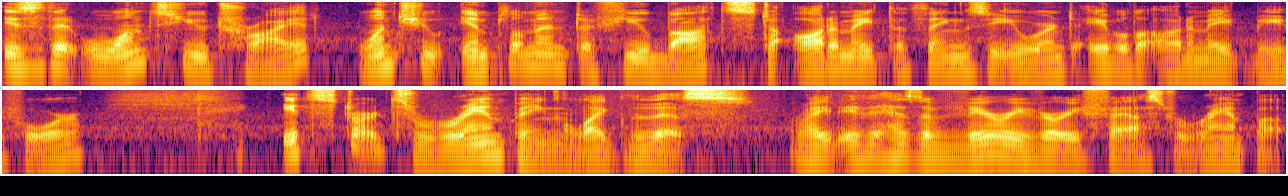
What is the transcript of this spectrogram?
is that once you try it, once you implement a few bots to automate the things that you weren't able to automate before, it starts ramping like this, right? It has a very, very fast ramp up.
